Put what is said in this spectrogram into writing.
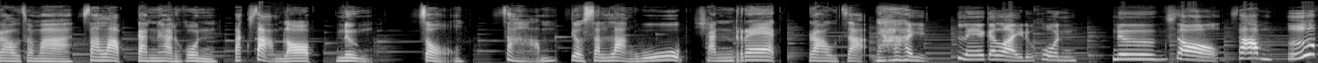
เราจะมาสลับกันค่ะทุกคนสัก 3 รอบ 1 2 3 เดี๋ยวสันหลังวูบ ชั้นแรกเราจะได้เลขอะไรทุกคน 1 2 3ปึ๊บ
